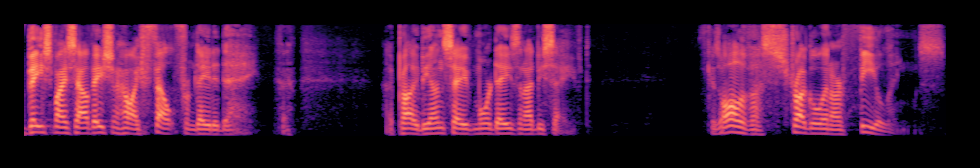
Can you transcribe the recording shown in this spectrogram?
base my salvation how I felt from day to day, I'd probably be unsaved more days than I'd be saved. Because all of us struggle in our feelings.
